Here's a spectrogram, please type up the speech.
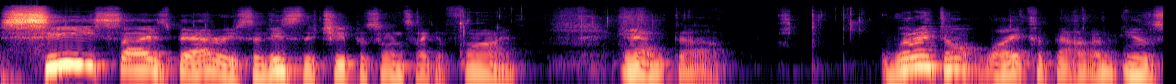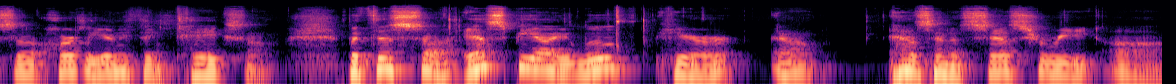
C-size batteries. So these are the cheapest ones I could find. And uh, what I don't like about them is uh, hardly anything takes them. But this uh, SPI loupe here um, has an accessory uh,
